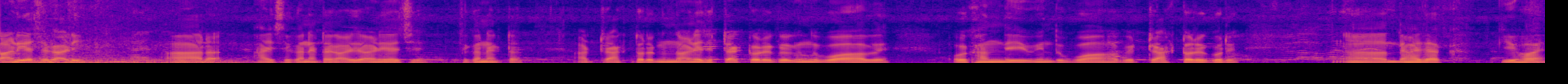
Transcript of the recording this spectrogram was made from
দাঁড়িয়ে আছে গাড়ি। আর হাই সেখানে একটা গাড়ি দাঁড়িয়ে আছে সেখানে একটা। আর ট্র্যাক্টরে কিন্তু দাঁড়িয়ে আছে ট্র্যাক্টরে করে কিন্তু বোয়া হবে। ওইখান দিয়েই কিন্তু বোয়া হবে ট্র্যাক্টরে করে। দেখা যাক। কি হয়?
